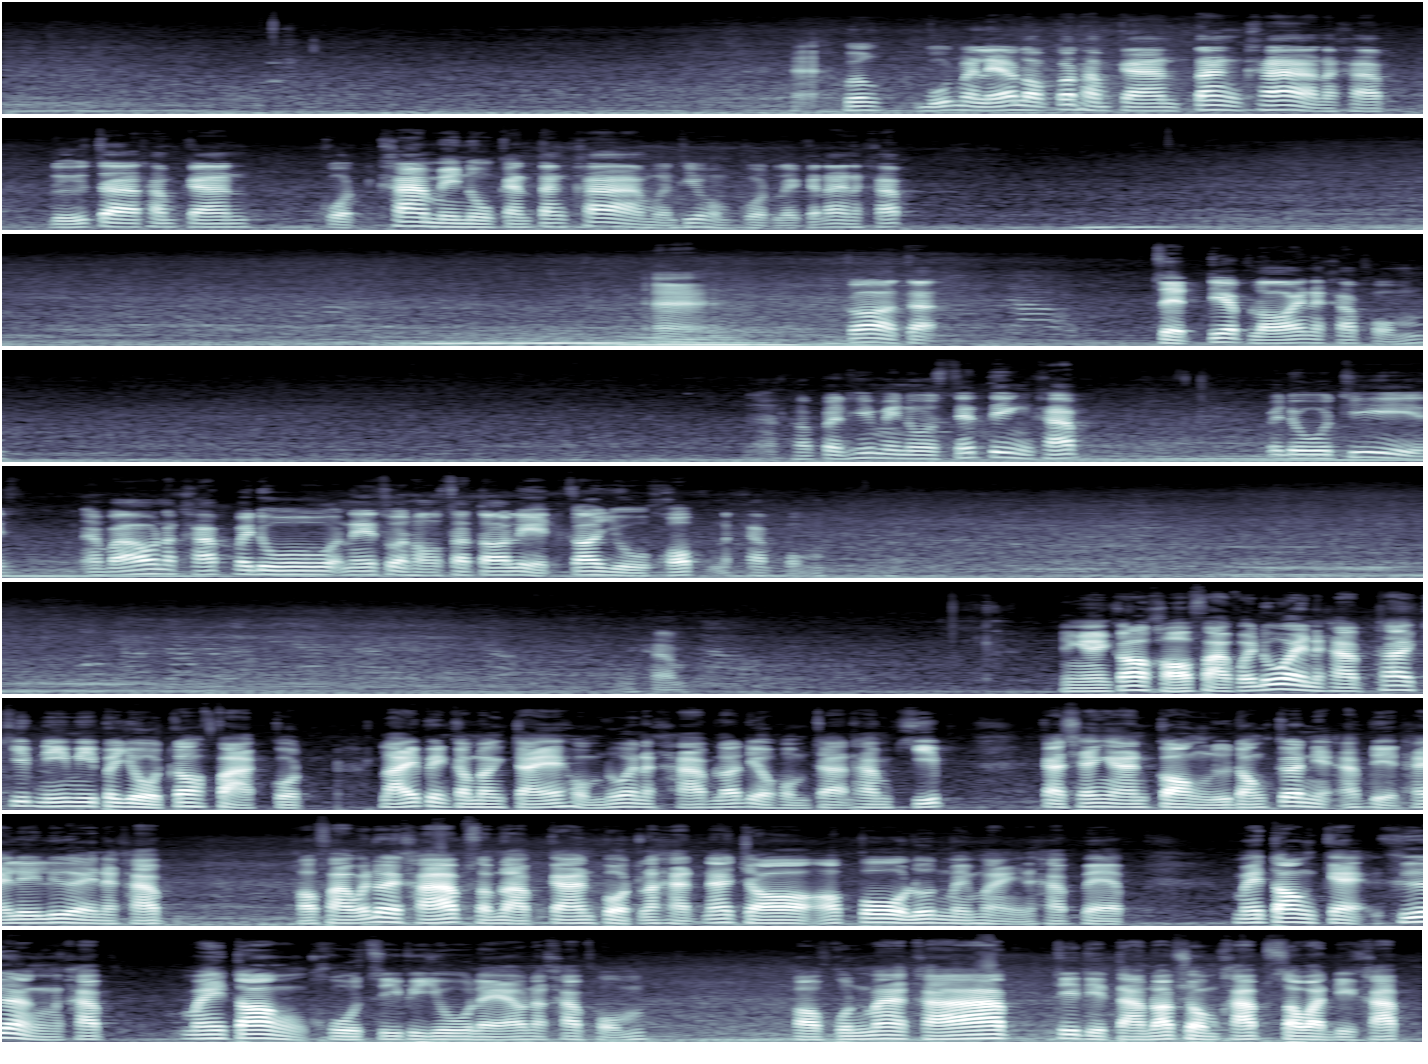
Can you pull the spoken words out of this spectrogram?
เครื่องบูตมาแล้วเราก็ทำการตั้งค่านะครับ หรือจะทำการกดค่าเมนูการตั้งค่าเหมือนที่ผมกดเลยก็ได้นะครับ อ่า ก็จะเสร็จเรียบร้อยนะครับผมเราไปที่เมนู setting ครับ ไปดูที่ about นะครับ ไปดูในส่วนของ storage ก็อยู่ครบนะครับผม นะครับ ยังไงก็ขอฝากไว้ด้วยนะครับ ถ้าคลิปนี้มีประโยชน์ก็ฝากกดไลค์เป็นกำลังใจให้ผมด้วยนะครับ แล้วเดี๋ยวผมจะทำคลิปการใช้งานกล่องหรือดองเกิลเนี่ยอัปเดตให้เรื่อยๆนะครับ ขอฝากไว้ด้วยครับสำหรับการปลดรหัสหน้าจอ oppo รุ่นใหม่ๆนะครับแบบไม่ต้องแกะเครื่องนะครับ ไม่ต้องขูด CPU แล้วนะครับผมขอบคุณมากครับที่ติดตามรับชมครับ สวัสดีครับ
